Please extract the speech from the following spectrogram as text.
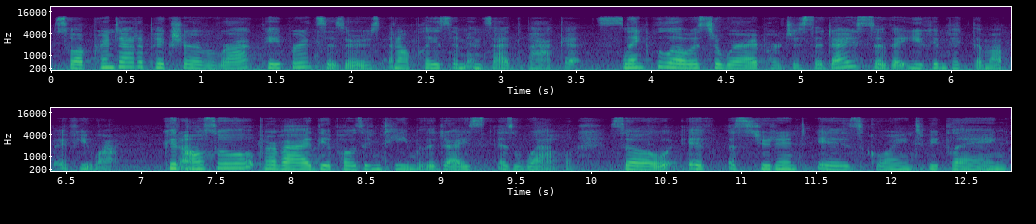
So I'll print out a picture of rock, paper, and scissors and I'll place them inside the pockets. Link below as to where I purchased the dice so that you can pick them up if you want. You can also provide the opposing team with a dice as well. So if a student is going to be playing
